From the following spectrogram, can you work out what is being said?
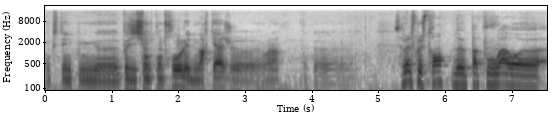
Donc c'était une, position de contrôle et de marquage, voilà. Ça doit être frustrant de ne pas pouvoir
